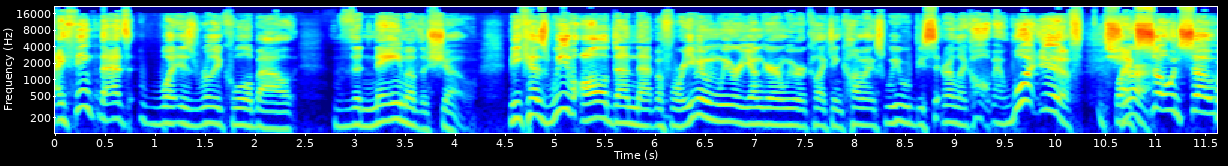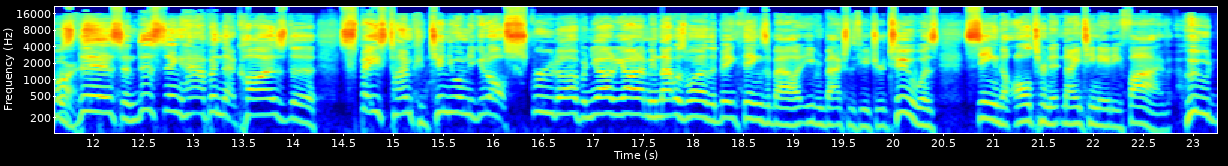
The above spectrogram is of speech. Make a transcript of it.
I think that's what is really cool about the name of the show because we've all done that before. Even when we were younger and we were collecting comics, we would be sitting around like, oh man, what if Sure. like so and so was this and this thing happened that caused the space time continuum to get all screwed up and yada yada. I mean, that was one of the big things about even Back to the Future too was seeing the alternate 1985. Who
